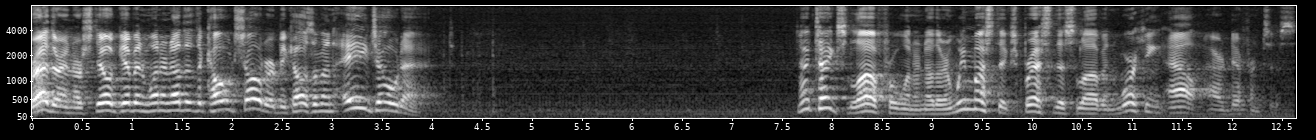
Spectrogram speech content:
Brethren are still giving one another the cold shoulder because of an age old act. That takes love for one another, and we must express this love in working out our differences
